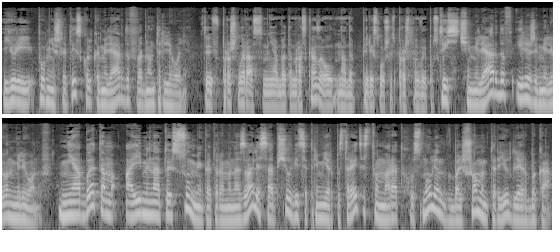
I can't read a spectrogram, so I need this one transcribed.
Юрий, помнишь ли ты, сколько миллиардов в одном триллионе? Ты в прошлый раз мне об этом рассказывал, надо переслушать прошлый выпуск. Тысяча миллиардов или же миллион миллионов. Не об этом, а именно о той сумме, которую мы назвали, сообщил вице-премьер по строительству Марат Хуснулин в большом интервью для РБК.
